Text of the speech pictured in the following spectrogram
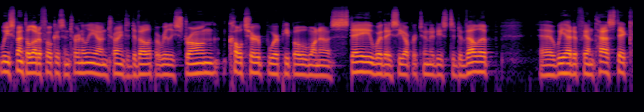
we've spent a lot of focus internally on trying to develop a really strong culture where people want to stay, where they see opportunities to develop. Uh, we had a fantastic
